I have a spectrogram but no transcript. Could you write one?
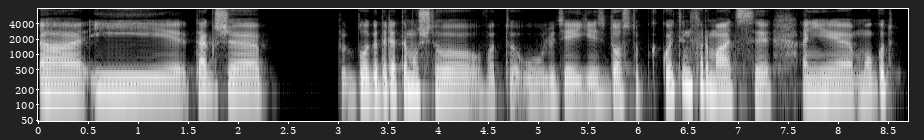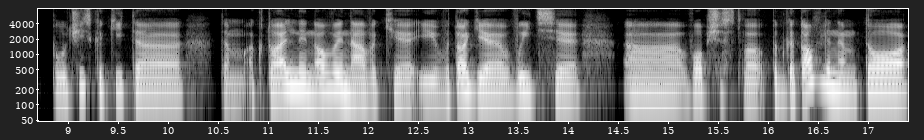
А, и также благодаря тому, что вот у людей есть доступ к какой-то информации, они могут получить какие-то там актуальные новые навыки и в итоге выйти э, в общество подготовленным, то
